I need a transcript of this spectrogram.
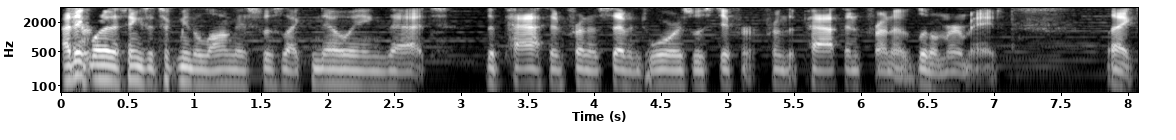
i think one of the things that took me the longest was like knowing that the path in front of seven dwarves was different from the path in front of little mermaid like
